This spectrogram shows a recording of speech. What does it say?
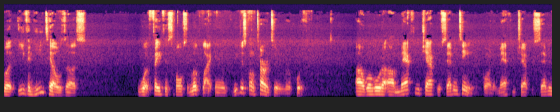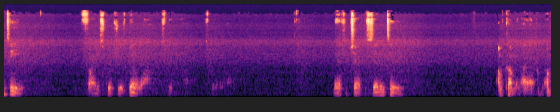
but even he tells us what faith is supposed to look like. And we're just going to turn to it real quick. Uh, we're going to go to uh, Matthew chapter 17. Going to Matthew chapter 17. Find the scripture. It's been a while. It's been a while. Matthew chapter 17. I'm coming. I, I'm,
